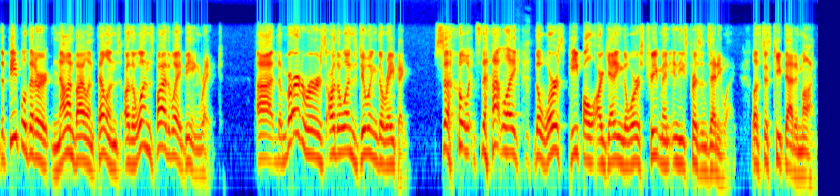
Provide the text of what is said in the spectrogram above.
the people that are non-violent felons are the ones, by the way, being raped uh, the murderers are the ones doing the raping. So it's not like the worst people are getting the worst treatment in these prisons anyway. Let's just keep that in mind.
